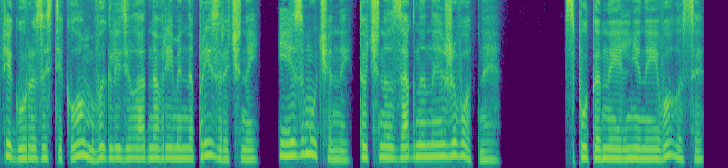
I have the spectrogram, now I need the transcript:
Фигура за стеклом выглядела одновременно призрачной и измученной, точно загнанное животное. Спутанные льняные волосы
